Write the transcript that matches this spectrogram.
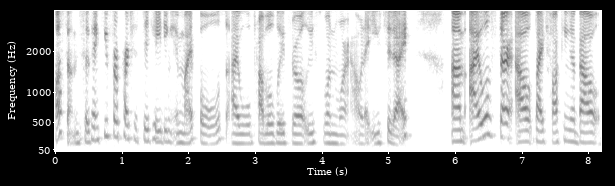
Awesome. So thank you for participating in my polls. I will probably throw at least one more out at you today. Um, I will start out by talking about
